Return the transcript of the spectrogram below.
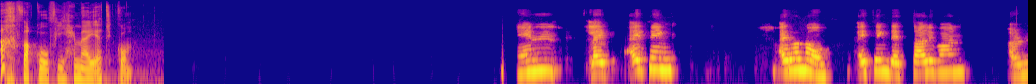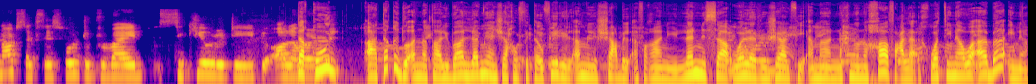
أخفقوا في حمايتكم؟ And like I think, I don't know. I think that Taliban are not successful to provide security to all our تقول أعتقد أن طالبان لم ينجحوا في توفير الأمن للشعب الأفغاني لا النساء ولا الرجال في أمان نحن نخاف على إخوتنا وآبائنا.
